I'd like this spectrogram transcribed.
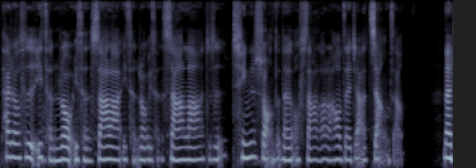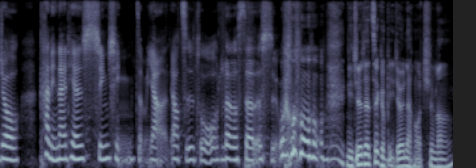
它就是一层肉一层沙拉，一层肉一层沙拉，就是清爽的那种沙拉，然后再加酱这样。那就看你那天心情怎么样，要吃多垃圾的食物。你觉得这个比 Duna 好吃吗？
